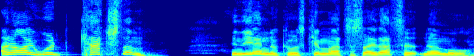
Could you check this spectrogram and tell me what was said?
and I would catch them. In the end, of course, Kim had to say, That's it, no more.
